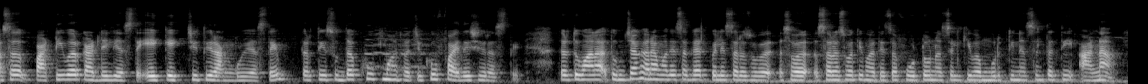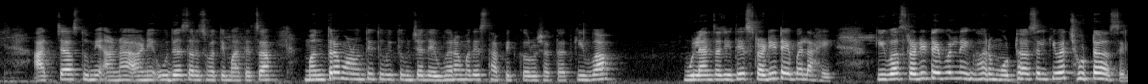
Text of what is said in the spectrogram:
असं पाटीवर काढलेली असते एक एकची ती रांगोळी असते तर ती सुद्धा खूप महत्त्वाची खूप फायदेशीर असते. तर तुम्हाला तुमच्या घरामध्ये सगळ्यात पहिले सरस्व स्व- सरस्वती मातेचा फोटो नसेल किंवा मूर्ती नसेल तर ती आणा. आजच्याच तुम्ही आणा आणि उद्या सरस्वती मातेचा मंत्र म्हणून ती तुम्ही तुमच्या देवघरामध्ये स्थापित करू शकतात किंवा मुलांचा जिथे स्टडी टेबल आहे किंवा स्टडी टेबल नाही घर मोठं असेल किंवा छोटं असेल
